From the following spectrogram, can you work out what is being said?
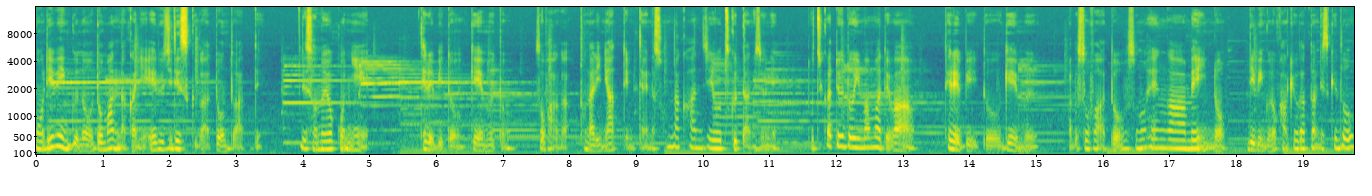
もうリビングのど真ん中に L 字デスクがどんどんあってでその横にテレビとゲームとソファーが隣にあってみたいなそんな感じを作ったんですよね。どっちかというと今まではテレビとゲームあとソファーとその辺がメインのリビングの環境だったんですけど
